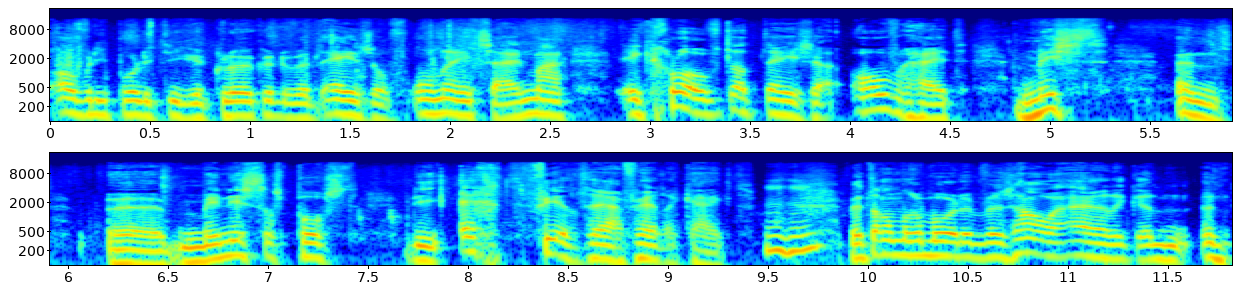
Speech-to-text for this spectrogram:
over die politieke kleur kunnen we het eens of oneens zijn. Maar ik geloof dat deze overheid mist een eh, ministerspost die echt 40 jaar verder kijkt. Met andere woorden, we zouden eigenlijk een, een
